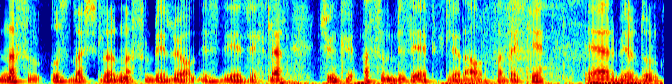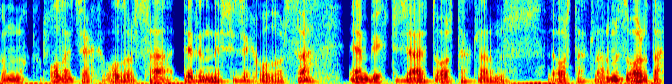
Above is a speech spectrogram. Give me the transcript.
nasıl uzlaşılır, nasıl bir yol izleyecekler. Çünkü asıl bizi etkiler Avrupa'daki eğer bir durgunluk olacak olursa, derinleşecek olursa en büyük ticaret ortaklarımız ortaklarımız orada.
